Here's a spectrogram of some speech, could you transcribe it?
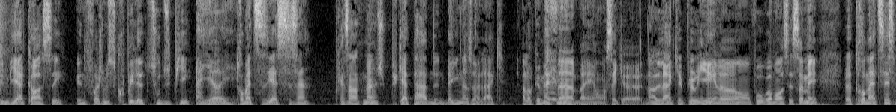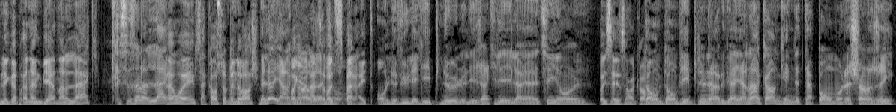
une bière cassée. Une fois, je me suis coupé le dessous du pied. Aïe aïe. Traumatisé à 6 ans. Présentement, je suis plus capable de me baigner dans un lac. Alors que maintenant, ben, on sait que dans le lac, il n'y a plus rien, là. On faut ramasser ça. Mais le traumatisme, les gars prennent une bière dans le lac. C'est ça dans le lac. Ben oui, ça casse sur une roche. Mais là, il y a encore. ça va disparaître. On, l'a vu, les, pneus, les gens qui les. Tu sais, on. Oui, c'est ça encore. Donc, donc, les pneus dans la rivière. Il y en a encore une gang de tapons, mais on a changé.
